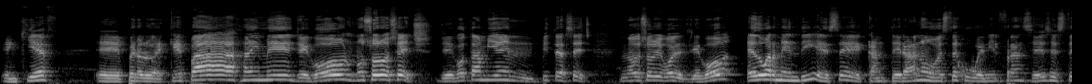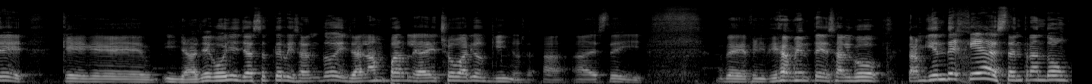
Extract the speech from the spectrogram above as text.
en Kiev. Eh, pero lo de Kepa, Jaime, llegó no solo Sech, llegó también Peter Sech. No solo llegó llegó Edouard Mendy, este canterano, este juvenil francés, este que, y ya llegó y ya está aterrizando y ya Lampard le ha hecho varios guiños a, este y definitivamente es algo también De Gea está entrando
